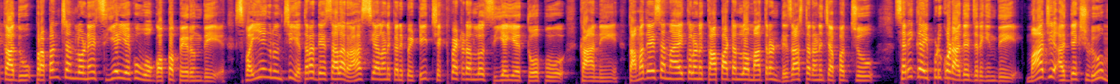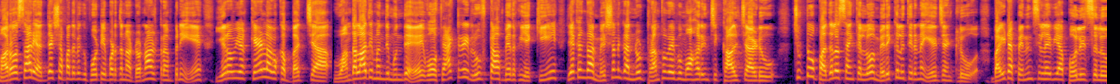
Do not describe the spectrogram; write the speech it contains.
కాదు ప్రపంచంలోనే సిఐఏకు ఓ గొప్ప పేరుంది. స్వయింగ్ నుంచి ఇతర దేశాల రహస్యాలను కనిపెట్టి చెక్ పెట్టడంలో సిఐఏ తోపు. కానీ తమ దేశ నాయకులను కాపాడటంలో మాత్రం డిజాస్టర్ అని చెప్పొచ్చు. సరిగ్గా ఇప్పుడు కూడా అదే జరిగింది. మాజీ అధ్యక్షుడు మరోసారి అధ్యక్ష పదవికి పోటీ పడుతున్న డొనాల్డ్ ట్రంప్ని ఇరవై ఒక్కేళ్ళ ఒక బచ్చ వందలాది మంది ముందే ఓ ఫ్యాక్టరీ రూఫ్ టాప్ మీదకు ఎక్కి ఏకంగా మిషన్ గన్ను ట్రంప్ వైపు మోహరించి కాల్చాడు. చుట్టూ పదల సంఖ్యలో మెరికలు తిరిగిన ఏజెంట్లు బయట పెనిన్సిలేవియా పోలీసులు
